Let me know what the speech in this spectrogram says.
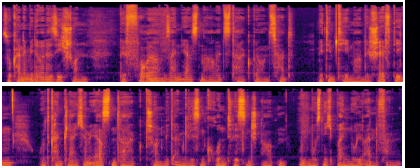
So kann der Mitarbeiter sich schon, bevor er seinen ersten Arbeitstag bei uns hat, mit dem Thema beschäftigen und kann gleich am ersten Tag schon mit einem gewissen Grundwissen starten und muss nicht bei Null anfangen.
